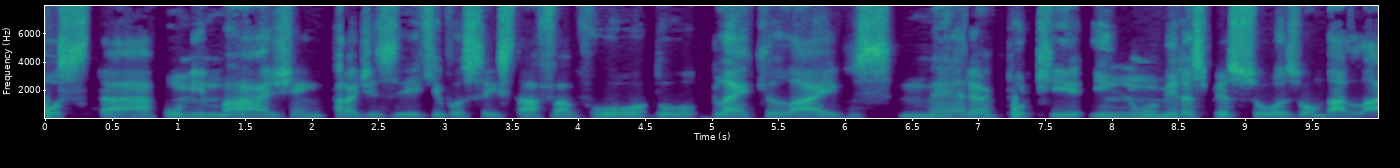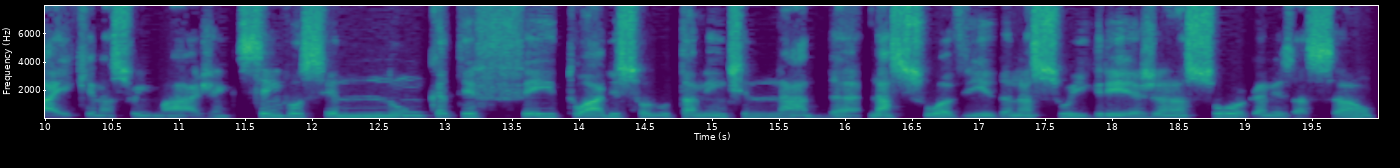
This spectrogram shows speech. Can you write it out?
postar uma imagem para dizer que você está a favor do Black Lives Matter, porque inúmeras pessoas vão dar like na sua imagem, sem você nunca ter feito absolutamente nada na sua vida, na sua igreja, na sua organização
